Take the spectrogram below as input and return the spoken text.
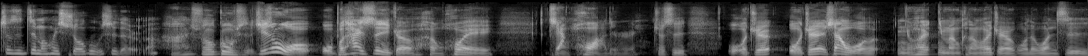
就是这么会说故事的人吗？啊，说故事，其实我我不太是一个很会。讲话的人，就是我觉得，我觉得像我，你会，你们可能会觉得我的文字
